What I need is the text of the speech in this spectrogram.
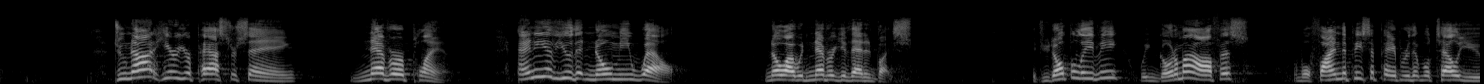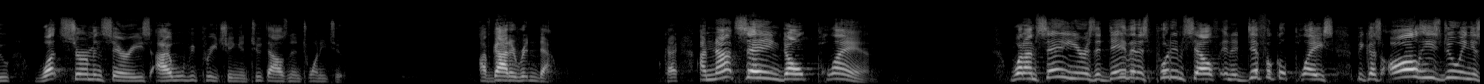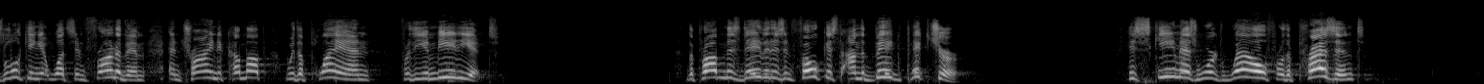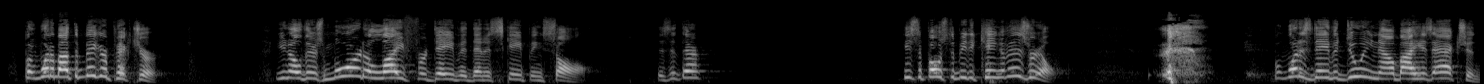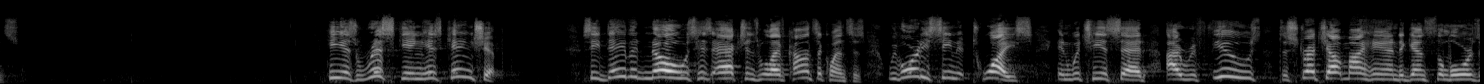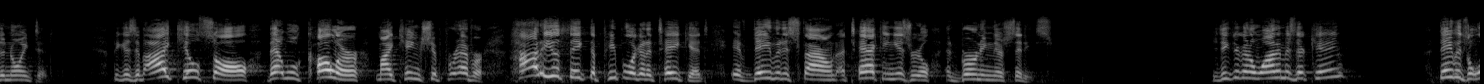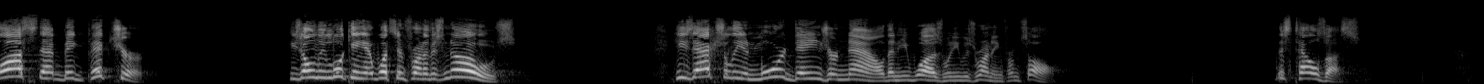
Do not hear your pastor saying, never plan. Any of you that know me well know I would never give that advice. If you don't believe me, we can go to my office and we'll find the piece of paper that will tell you what sermon series I will be preaching in 2022. I've got it written down. Okay? I'm not saying don't plan. What I'm saying here is that David has put himself in a difficult place because all he's doing is looking at what's in front of him and trying to come up with a plan for the immediate. The problem is, David isn't focused on the big picture. His scheme has worked well for the present, but what about the bigger picture? You know, there's more to life for David than escaping Saul, isn't there? He's supposed to be the king of Israel. but what is David doing now by his actions? He is risking his kingship. See, David knows his actions will have consequences. We've already seen it twice in which he has said, I refuse to stretch out my hand against the Lord's anointed. Because if I kill Saul, that will color my kingship forever. How do you think the people are going to take it if David is found attacking Israel and burning their cities? Do you think they're going to want him as their king? David's lost that big picture. He's only looking at what's in front of his nose. He's actually in more danger now than he was when he was running from Saul. This tells us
